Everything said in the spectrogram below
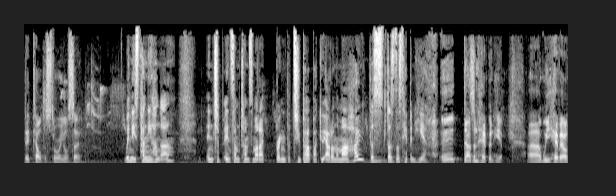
that tell the story also. when there's tangihanga, and, to, and sometimes marae bring the tūpāpaku out on the mahau, this, does this happen here? It doesn't happen here. Uh, we have our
